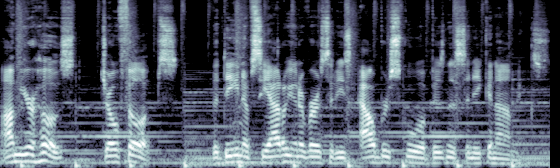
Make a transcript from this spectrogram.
I'm your host, Joe Phillips, the Dean of Seattle University's Albers School of Business and Economics.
